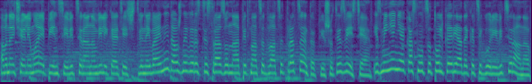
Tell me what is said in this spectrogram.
А в начале мая пенсии ветеранам Великой Отечественной войны должны вырасти сразу на 15-20%, пишет «Известия». Изменения коснутся только ряда категорий ветеранов.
